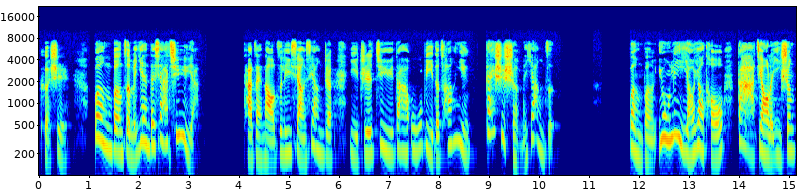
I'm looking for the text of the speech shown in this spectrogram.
可是蹦蹦怎么咽得下去呀？他在脑子里想象着一只巨大无比的苍蝇该是什么样子。蹦蹦用力摇摇头，大叫了一声。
